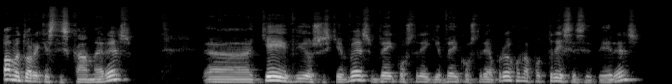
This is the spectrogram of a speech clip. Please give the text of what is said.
Πάμε τώρα και στις κάμερες. Ε, και οι δύο συσκευές, V23 και V23 Pro, έχουν από τρεις αισθητήρες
